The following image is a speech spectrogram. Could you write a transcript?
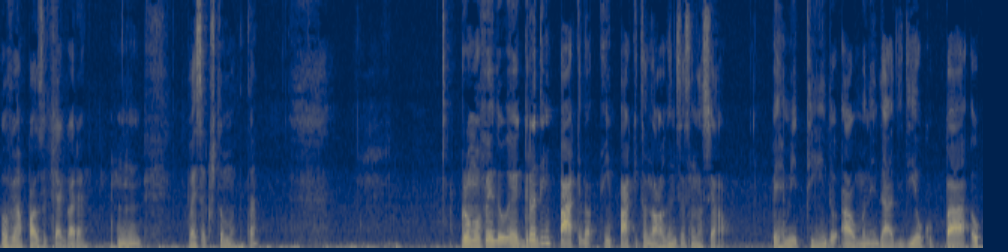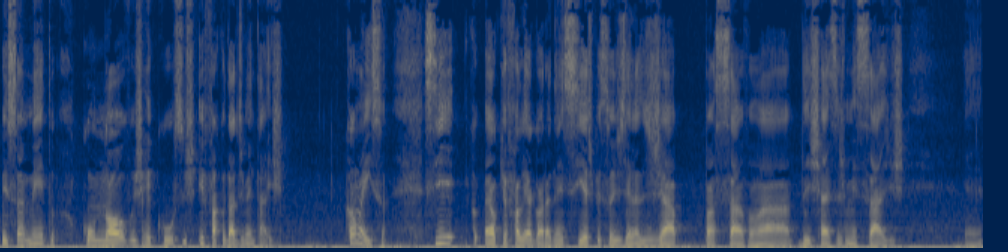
Houve uma pausa aqui agora. Vai se acostumando, tá? Promovendo é, grande impacto, impacto na organização nacional, permitindo à humanidade de ocupar o pensamento com novos recursos e faculdades mentais. Como é isso? Se é o que eu falei agora, né? Se as pessoas elas já passavam a deixar essas mensagens é,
